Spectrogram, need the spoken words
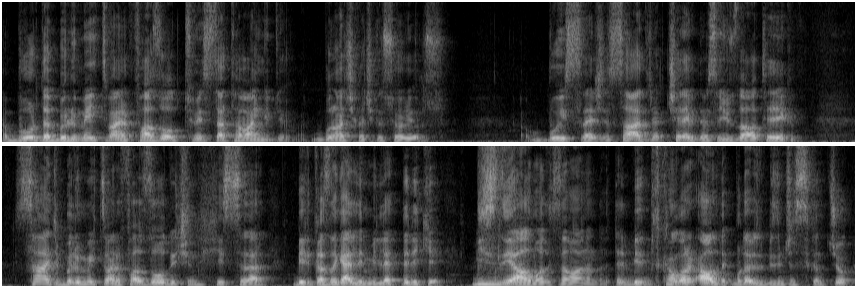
Burada bölünme ihtimali fazla olduğu tüm hisseler tavan gidiyor. Bak, Bunu açık açık söylüyoruz. Bu hisseler için sadece Çelebi'de mesela %6'ya yakın. Sadece bölünme ihtimali fazla olduğu için hisseler bir gaza geldi millet dedi ki biz niye almadık zamanında? Dedi, biz, biz kanal olarak aldık. Burada biz, bizim için sıkıntı yok.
